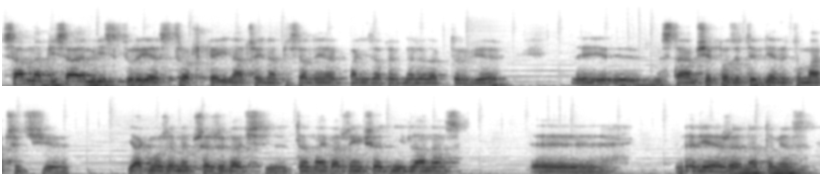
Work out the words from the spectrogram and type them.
sam napisałem list, który jest troszkę inaczej napisany, jak pani zapewne redaktor wie. Starałem się pozytywnie wytłumaczyć, jak możemy przeżywać te najważniejsze dni dla nas we wierze, natomiast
